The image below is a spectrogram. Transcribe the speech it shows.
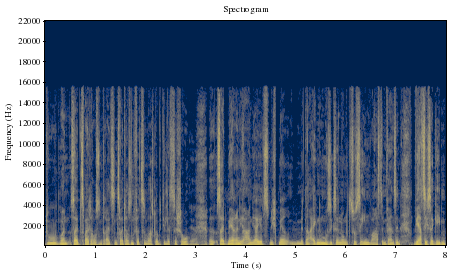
du man, seit 2013, 2014 war es, glaube ich, die letzte Show, ja. äh, seit mehreren Jahren ja jetzt nicht mehr mit einer eigenen Musiksendung zu sehen warst im Fernsehen. Wie hat sich ergeben,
